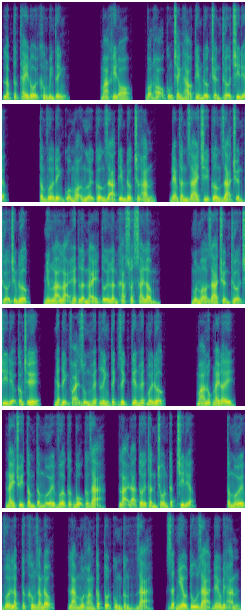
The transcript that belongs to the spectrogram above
lập tức thay đổi không bình tĩnh. Mà khi đó, bọn họ cũng tránh hảo tìm được truyền thừa chi địa. Tâm vừa định của mọi người cường giả tìm được trước hắn, đem thần giai trí cường giả truyền thừa chiếm được, nhưng là lại hết lần này tới lần khác xuất sai lầm. Muốn mở ra truyền thừa chi địa cấm chế, nhất định phải dùng huyết linh tích dịch tiên huyết mới được. Mà lúc này đây, nay truy tầm tầm mới vừa cước bộ cường giả, lại đã tới thần trôn cất chi địa. Tầm mới vừa lập tức không dám động, làm một hoàng cấp tột cùng cường giả, rất nhiều tu giả đều biết hắn,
